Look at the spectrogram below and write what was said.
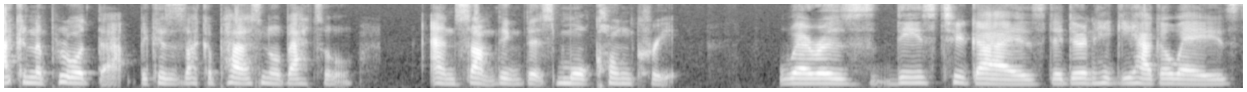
I can applaud that because it's like a personal battle and something that's more concrete. Whereas these two guys, they're doing higgy hagger ways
